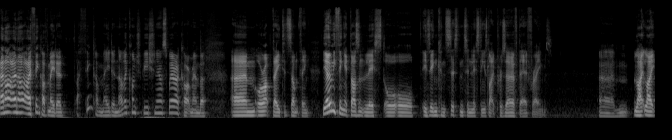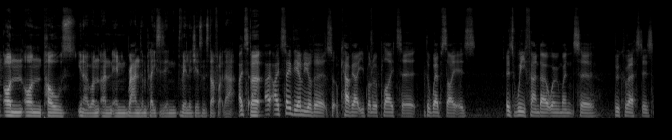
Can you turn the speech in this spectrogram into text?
and I and I, I think I've made a I think I've made another contribution elsewhere. I can't remember. Um, or updated something. The only thing it doesn't list or, or is inconsistent in listing is like preserved airframes. Um, like like on on poles, you know, on, on in random places in villages and stuff like that. I'd, but I'd say the only other sort of caveat you've got to apply to the website is, as we found out when we went to Bucharest, is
